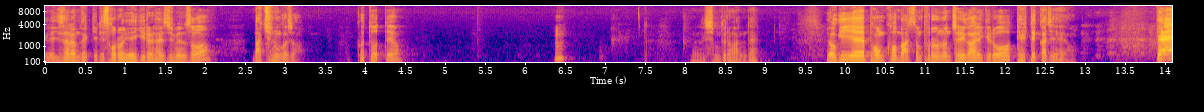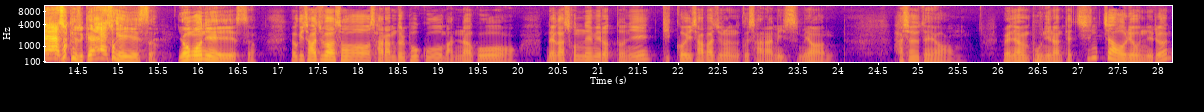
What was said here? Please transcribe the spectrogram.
이 사람들끼리 서로 얘기를 해주면서 맞추는 거죠. 그것도 어때요? 응? 어, 심드렁한데? 여기에 벙커 맞선 프로는 제가 알기로 될 때까지 해요. 계속 해줘. 계속 AS. 영원히 AS. 여기 자주 와서 사람들 보고 만나고 내가 손 내밀었더니 기꺼이 잡아주는 그 사람이 있으면 하셔도 돼요. 왜냐하면 본인한테 진짜 어려운 일은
